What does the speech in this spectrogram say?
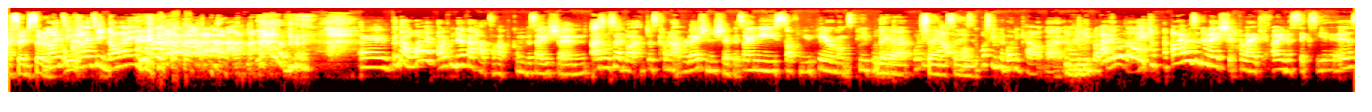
I said seven. Oh. 1999. Um, but no, I, I've never had to have a conversation. As I said, like just coming out of a relationship, it's only stuff you hear amongst people. That Yeah, you're like, body same, count? same. What's, what's even a body count? Like, how many Mhm. people have I feel killed? like I was in a relationship for like over six years,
